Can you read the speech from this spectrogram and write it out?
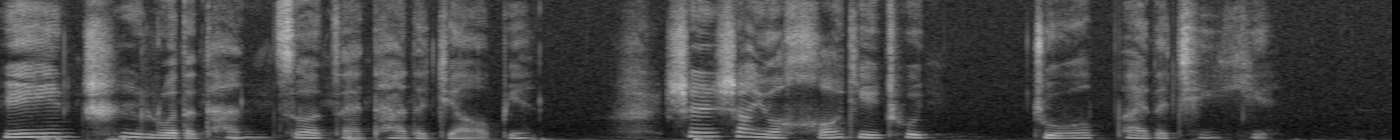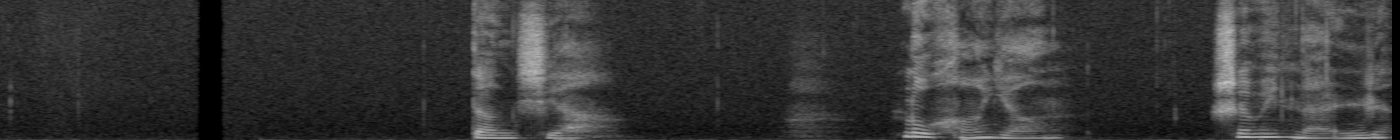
余音赤裸的瘫坐在他的脚边，身上有好几处灼白的精液。当下，陆航阳身为男人，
